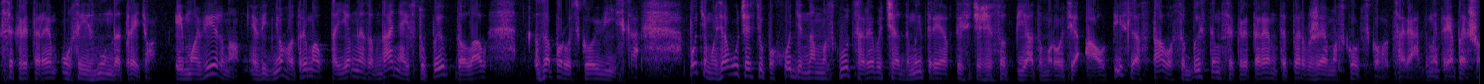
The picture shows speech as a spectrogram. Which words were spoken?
секретарем у Сейзмунда III. Ймовірно, від нього отримав таємне завдання і вступив до лав запорозького війська. Потім узяв участь у поході на Москву царевича Дмитрія в 1605 році, а опісля став особистим секретарем тепер вже московського царя Дмитрія І.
